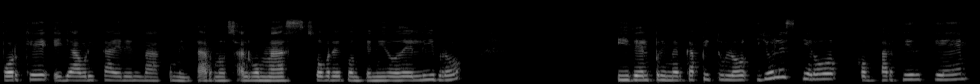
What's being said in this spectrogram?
porque ya ahorita Eren va a comentarnos algo más sobre el contenido del libro y del primer capítulo. Y yo les quiero compartir que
